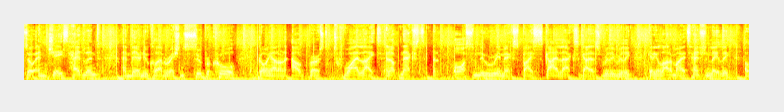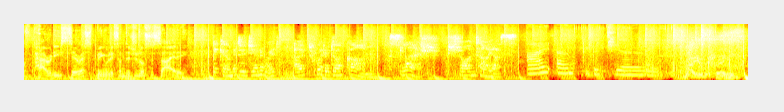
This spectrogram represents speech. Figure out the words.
Tempo and Jace Headland, and their new collaboration, Super Cool, going out on Outburst Twilight. And up next, an awesome new remix by Skylex, a guy that's really, really getting a lot of my attention lately, of Parity Cirrus being released on Digital Society. Become a degenerate at twitter.com slash Sean Tyas. I am degenerate. Thank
